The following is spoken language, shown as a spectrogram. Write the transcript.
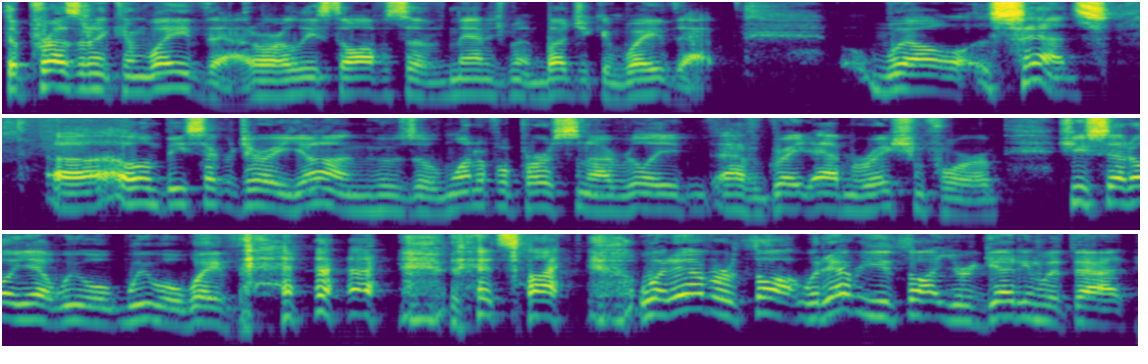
the president can waive that, or at least the Office of Management and Budget can waive that. Well, since uh, OMB Secretary Young, who's a wonderful person, I really have great admiration for her. She said, "Oh yeah, we will we will waive that." it's like whatever thought, whatever you thought you were getting with that,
